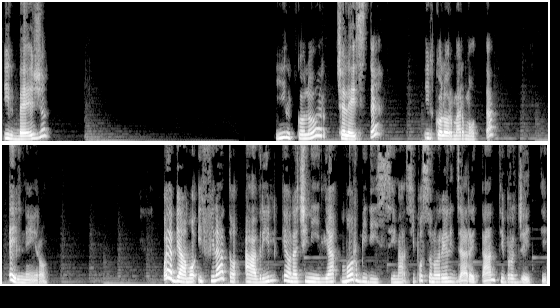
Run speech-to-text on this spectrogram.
il beige, il color celeste, il color marmotta e il nero. Poi abbiamo il filato Avril che è una ciniglia morbidissima, si possono realizzare tanti progetti,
